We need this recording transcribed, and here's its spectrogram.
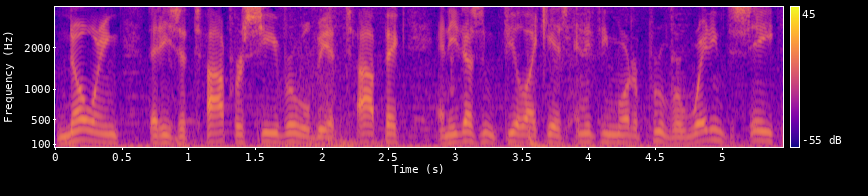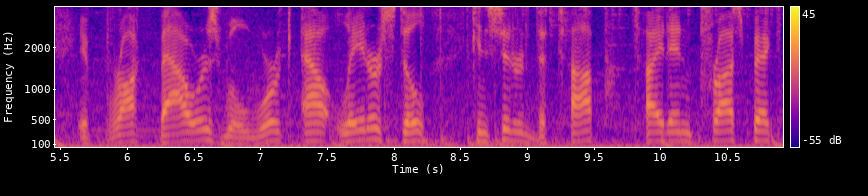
knowing that he's a top receiver, will be a top pick, and he doesn't feel like he has anything more to prove. We're waiting to see if Brock Bowers will work out later. Still considered the top tight end prospect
